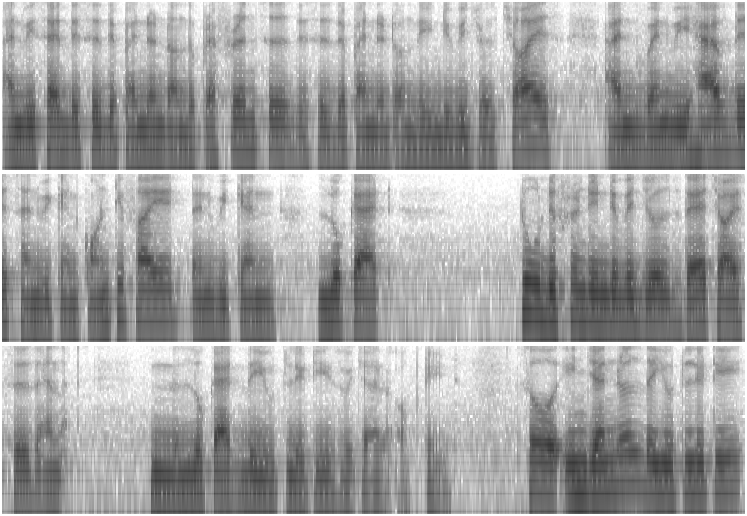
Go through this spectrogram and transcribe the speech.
and we said this is dependent on the preferences, this is dependent on the individual choice and when we have this and we can quantify it then we can look at two different individuals their choices and look at the utilities which are obtained. So, in general the utility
